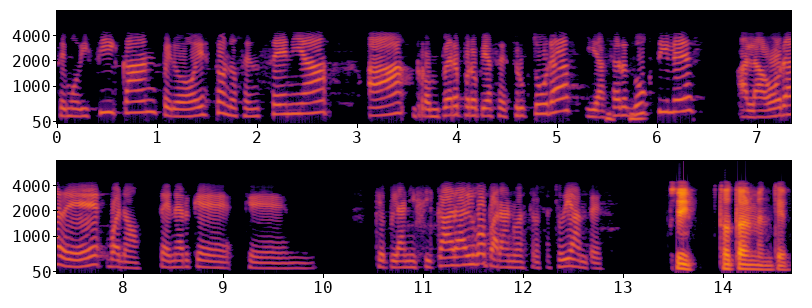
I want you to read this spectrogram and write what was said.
se modifican, pero esto nos enseña a romper propias estructuras y a ser dúctiles a la hora de, bueno, tener que, que, planificar algo para nuestros estudiantes. Sí, totalmente.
